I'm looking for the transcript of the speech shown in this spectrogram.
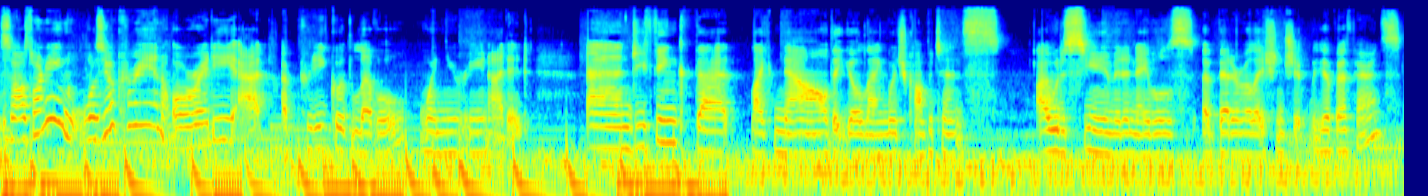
so I was wondering, was your Korean already at a pretty good level when you reunited? And do you think that, like now that your language competence, I would assume it enables a better relationship with your birth parents?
